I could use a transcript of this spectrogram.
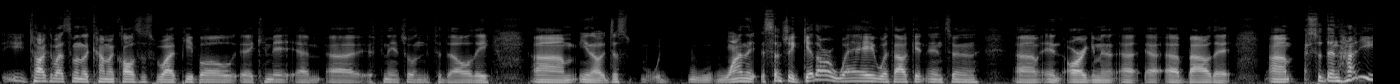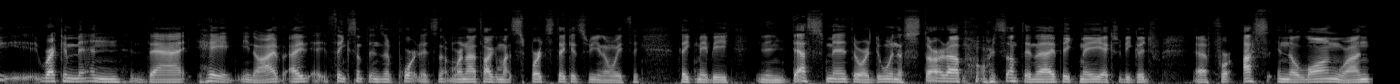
you talked about some of the common causes why people uh, commit um, uh, financial infidelity. Um, you know, just want to essentially get our way without getting into uh, an argument uh, uh, about it. Um, so then, how do you recommend that? Hey, you know, I, I think something's important. It's not, we're not talking about sports tickets. You know, we th- think maybe an investment or doing a startup or something that I think may actually be good. Uh, for us in the long run,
